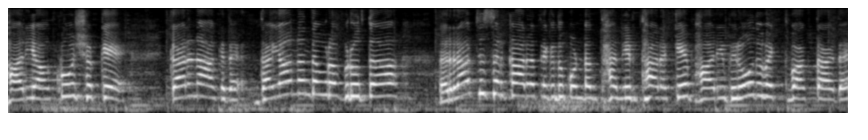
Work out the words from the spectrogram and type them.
ಭಾರಿ ಆಕ್ರೋಶಕ್ಕೆ ಕಾರಣ ಆಗಿದೆ. ದಯಾನಂದ್ ಅವರ ವಿರುದ್ಧ ರಾಜ್ಯ ಸರ್ಕಾರ ತೆಗೆದುಕೊಂಡಂತಹ ನಿರ್ಧಾರಕ್ಕೆ ಭಾರಿ ವಿರೋಧ ವ್ಯಕ್ತವಾಗ್ತಾ ಇದೆ.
